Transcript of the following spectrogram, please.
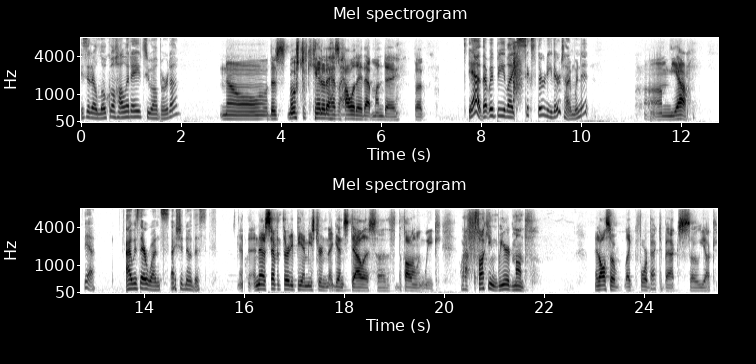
Is it a local holiday to Alberta? No, there's most of Canada has a holiday that Monday, but Yeah, that would be like six thirty their time, wouldn't it? um yeah. Yeah, I was there once. I should know this. And then 7:30 p.m. Eastern against Dallas uh, the following week. What a fucking weird month. And also like four back-to-backs, so yuck.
